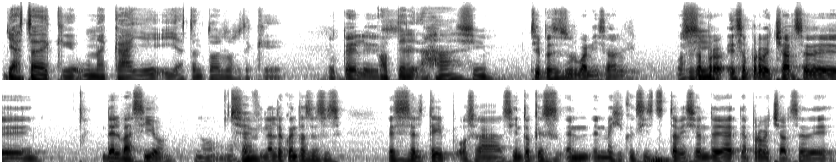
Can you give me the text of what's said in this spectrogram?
ya está de que una calle y ya están todos los de que Hoteles. Hoteles, ajá, sí. Sí, pues es urbanizar. O sea, es, aprovecharse de, del vacío, ¿no? O sea, al final de cuentas ese es, ese es el trip. O sea, siento que es, en, en México existe esta visión de, de aprovecharse de,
